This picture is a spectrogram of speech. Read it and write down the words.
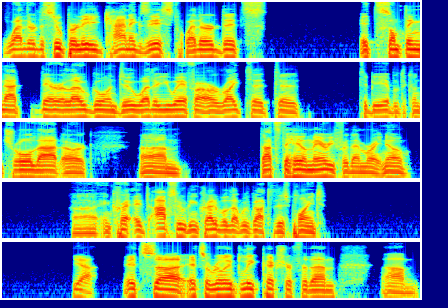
whether the Super League can exist, whether it's it's something that they're allowed to go and do, whether UEFA are right to to to be able to control that or um that's the Hail Mary for them right now. Uh incre- it's absolutely incredible that we've got to this point. Yeah, it's uh it's a really bleak picture for them. Um,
